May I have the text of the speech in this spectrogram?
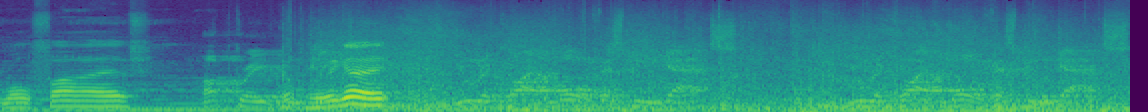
Wall five. Upgrade complete. Here we go. You require more Vespene gas. You require more Vespene gas.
